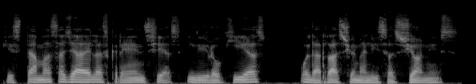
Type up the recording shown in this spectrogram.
que está más allá de las creencias, ideologías o las racionalizaciones.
